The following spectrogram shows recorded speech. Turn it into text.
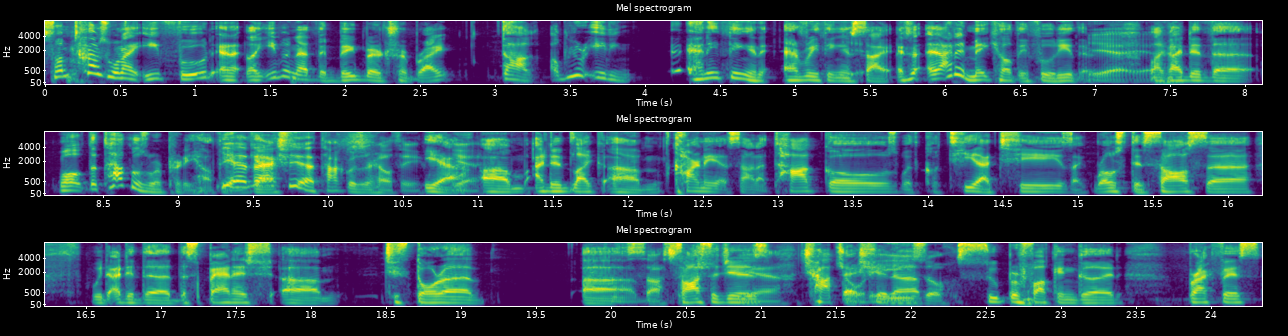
Sometimes when I eat food and like even at the Big Bear trip, right? Dog, we were eating anything and everything in sight. And I didn't make healthy food either. Yeah, yeah. Like I did the well, the tacos were pretty healthy. Yeah, actually, yeah, tacos are healthy. Yeah. Um, I did like um, carne asada tacos with cotija cheese, like roasted salsa. We, I did the the Spanish um, chistorra uh, Sausage. sausages. Yeah. Chopped that shit up. Super fucking good. Breakfast.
